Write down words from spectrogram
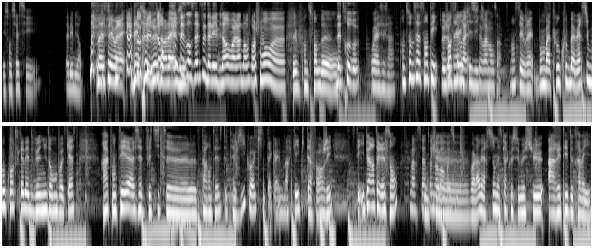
L'essentiel, c'est d'aller bien. Bah, C'est vrai. D'être heureux dans la vie. L'essentiel, c'est d'aller bien. Voilà, non, franchement, euh, De prendre soin de. d'être heureux. Ouais, c'est ça. Prendre soin de sa santé. Je c'est et vrai. physique. C'est vraiment ça. Non, c'est vrai. Bon, bah, trop cool. Bah, merci beaucoup, en tout cas, d'être venu dans mon podcast, raconter euh, cette petite euh, parenthèse de ta vie, quoi, qui t'a quand même marqué, qui t'a forgé. C'était hyper intéressant. Merci à toi de m'avoir reçu. voilà, merci. On espère que ce monsieur a arrêté de travailler.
